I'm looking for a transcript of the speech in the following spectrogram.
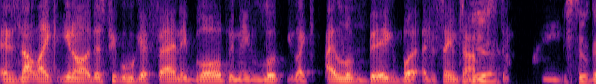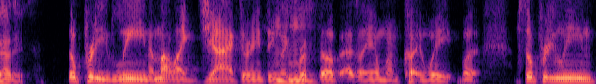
and it's not like you know, there's people who get fat and they blow up and they look like I look big, but at the same time, yeah. still pretty, you still got it. Still pretty lean. I'm not like jacked or anything mm-hmm. like ripped up as I am when I'm cutting weight, but I'm still pretty lean.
